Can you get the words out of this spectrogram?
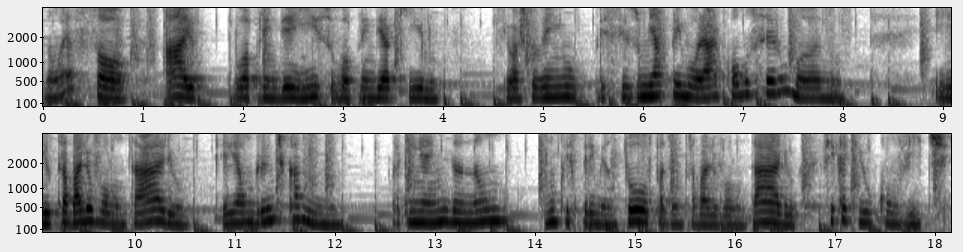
Não é só, ah, eu, vou aprender isso, vou aprender aquilo. Eu acho que eu venho, preciso me aprimorar como ser humano. E o trabalho voluntário, ele é um grande caminho. Para quem ainda não nunca experimentou fazer um trabalho voluntário, fica aqui o convite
